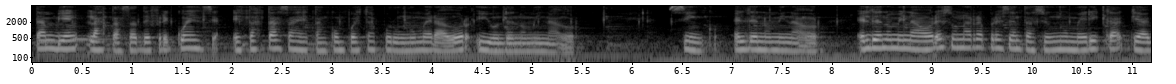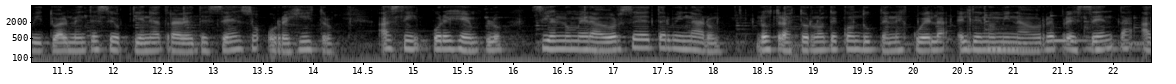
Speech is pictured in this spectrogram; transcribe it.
También las tasas de frecuencia. Estas tasas están compuestas por un numerador y un denominador. 5. El denominador. El denominador es una representación numérica que habitualmente se obtiene a través de censo o registro. Así, por ejemplo, si el numerador se determinaron los trastornos de conducta en la escuela, el denominador representa a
